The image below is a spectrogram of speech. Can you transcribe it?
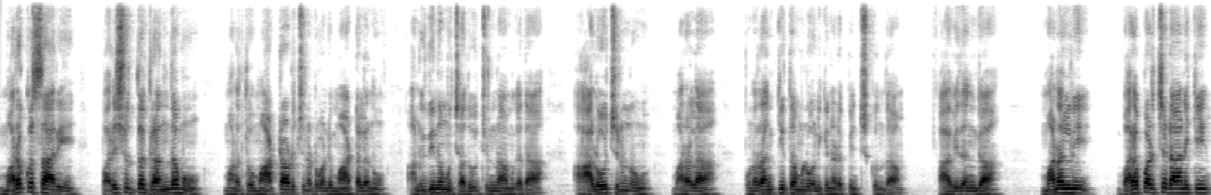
మరొకసారి పరిశుద్ధ గ్రంథము మనతో మాట్లాడుచున్నటువంటి మాటలను అనుదినము చదువుచున్నాము కదా ఆలోచనను మరల పునరంకితంలోనికి నడిపించుకుందాం. ఆ విధంగా మనల్ని బలపరచడానికి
